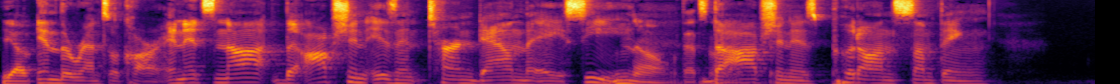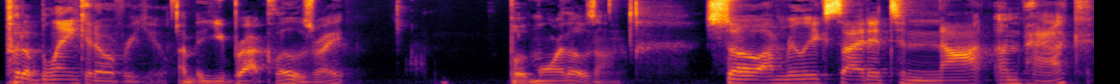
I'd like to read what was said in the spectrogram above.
Yep. in the rental car. And it's not the option isn't turn down the AC. No, that's not the option is put on something put a blanket over you. I mean, you brought clothes, right? Put more of those on. So I'm really excited to not unpack.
